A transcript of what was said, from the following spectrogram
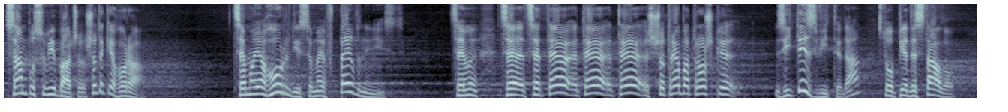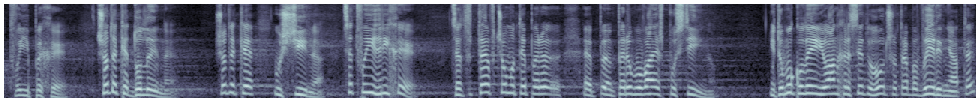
сам по собі бачу, що таке гора. Це моя гордість, це моя впевненість. Це, це, це те, те, те, що треба трошки зійти звідти, да? Того п'єдесталу твої пихи. Що таке долини? Що таке ущільня? Це твої гріхи. Це те, в чому ти е, пе- перебуваєш постійно. І тому, коли Йоанн Хреститель говорить, що треба вирівняти,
